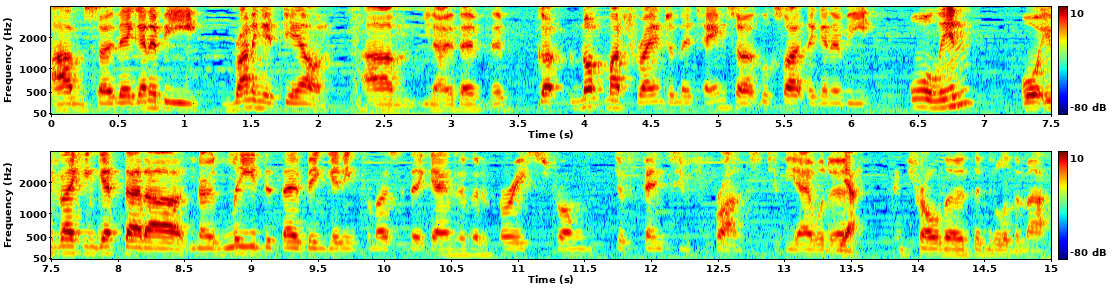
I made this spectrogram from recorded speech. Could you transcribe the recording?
um, so they're going to be running it down. Um, you know, they've, they've got not much range on their team, so it looks like they're going to be all in. Or if they can get that, uh, you know, lead that they've been getting for most of their games, they've got a very strong defensive front to be able to yes. control the, the middle of the map.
